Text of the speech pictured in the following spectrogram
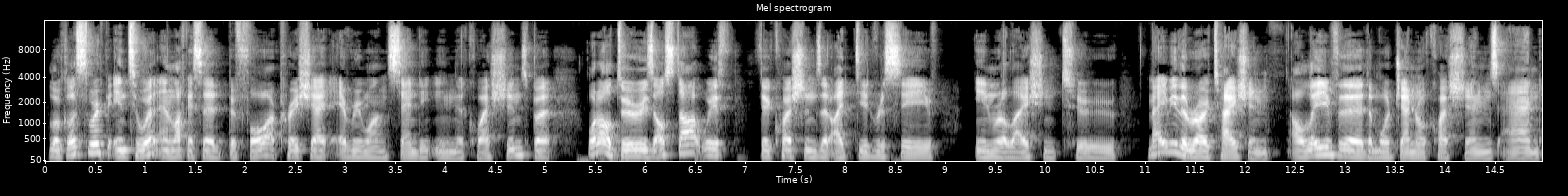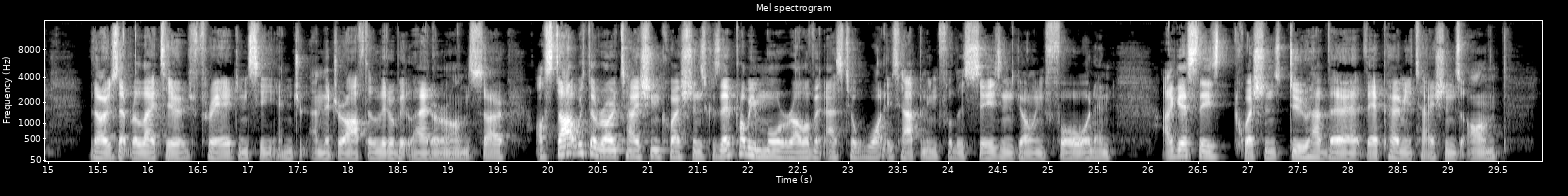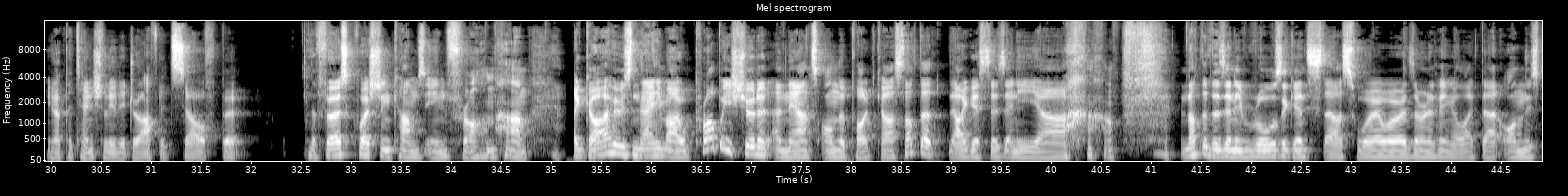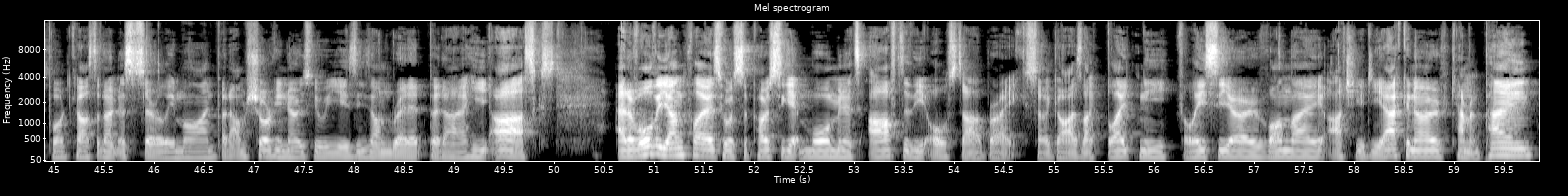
Look, let's rip into it. And like I said before, I appreciate everyone sending in the questions. But what I'll do is I'll start with the questions that I did receive in relation to maybe the rotation. I'll leave the, the more general questions and those that relate to free agency and, and the draft a little bit later on. So I'll start with the rotation questions because they're probably more relevant as to what is happening for this season going forward. And I guess these questions do have their, their permutations on you know, potentially the draft itself. But the first question comes in from um, a guy whose name I probably shouldn't announce on the podcast. Not that I guess there's any, uh, not that there's any rules against uh, swear words or anything like that on this podcast. I don't necessarily mind, but I'm sure he knows who he is. He's on Reddit, but uh, he asks, out of all the young players who are supposed to get more minutes after the All Star break, so guys like Blakeney, Felicio, Vonleh, Arcidiacono, Cameron Payne,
